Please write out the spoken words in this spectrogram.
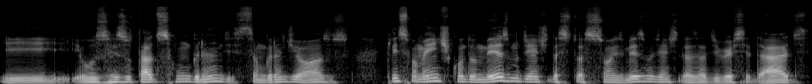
e os resultados são grandes, são grandiosos. Principalmente quando, mesmo diante das situações, mesmo diante das adversidades,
